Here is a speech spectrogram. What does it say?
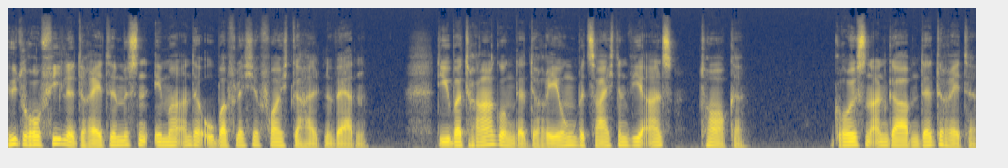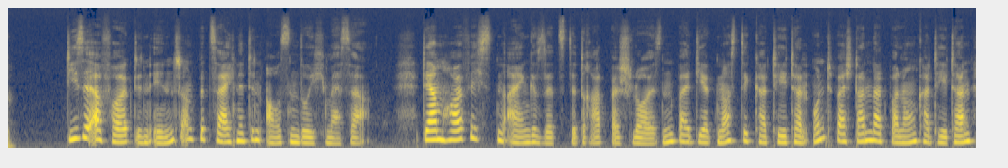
Hydrophile Drähte müssen immer an der Oberfläche feucht gehalten werden. Die Übertragung der Drehung bezeichnen wir als Torque. Größenangaben der Drähte Diese erfolgt in Inch und bezeichnet den Außendurchmesser. Der am häufigsten eingesetzte Draht bei Schleusen, bei Diagnostikkathetern und bei Standardballonkathetern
